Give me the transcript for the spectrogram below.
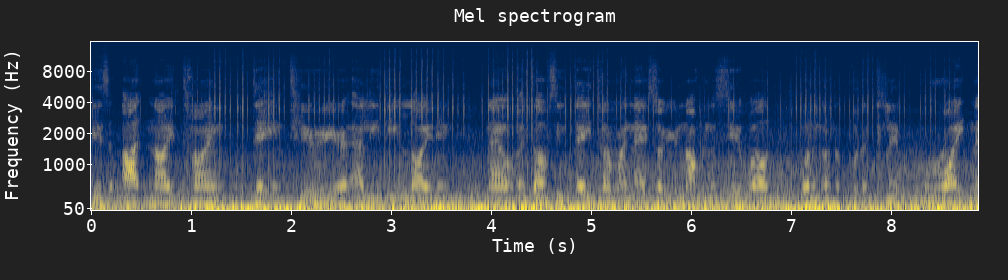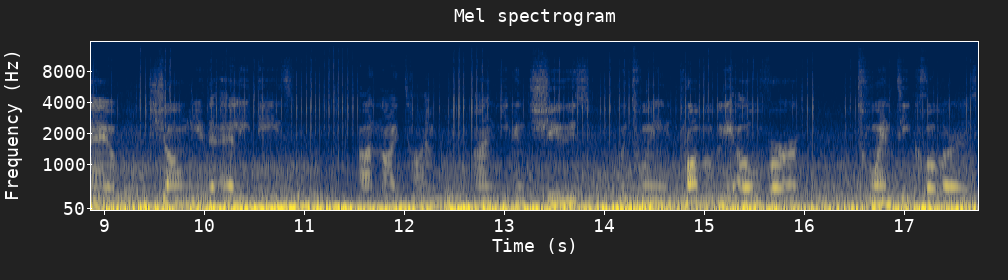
is at night time the interior LED lighting. Now, it's obviously daytime right now, so you're not going to see it well, but I'm going to put a clip right now showing you the LEDs at night time and you can choose between probably over 20 colors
